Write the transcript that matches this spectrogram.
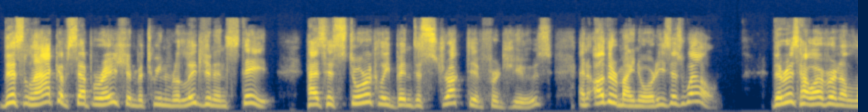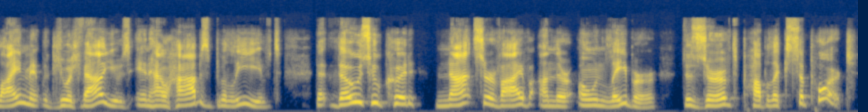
This lack of separation between religion and state has historically been destructive for Jews and other minorities as well. There is, however, an alignment with Jewish values in how Hobbes believed that those who could not survive on their own labor deserved public support.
